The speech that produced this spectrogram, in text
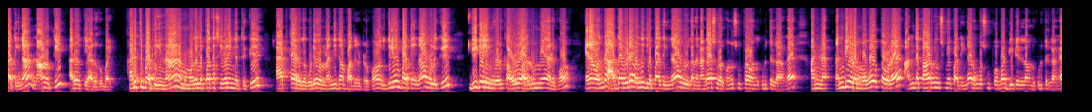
பார்த்தீங்கன்னா நானூத்தி அறுபத்தி ஆறு ரூபாய். அடுத்து பாத்தீங்கன்னா நம்ம முதல்ல பார்த்த சிவலிங்கத்துக்கு ஆப்டா இருக்கக்கூடிய ஒரு நந்தி தான் பார்த்துக்கிட்டு இருக்கோம். இதுலயும் பாத்தீங்கன்னா உங்களுக்கு டீட்டெயிலிங் ஒர்க் அவ்வளோ அருமையா இருக்கும். ஏன்னா வந்து அதை விட வந்து இதுல பாத்தீங்கன்னா உங்களுக்கு அந்த நகாஸ் ஒர்க் வந்து சூப்பரா வந்து கொடுத்துருக்காங்க. அந்த நந்தியோட முகத்தோட அந்த கார்விங்ஸுமே பாத்தீங்கன்னா ரொம்ப சூப்பரா டீட்டெயிலா வந்து கொடுத்துருக்காங்க.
